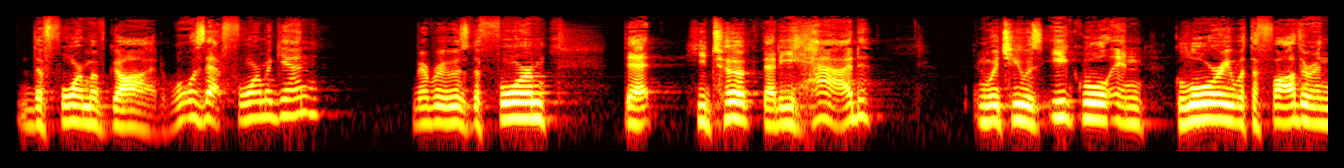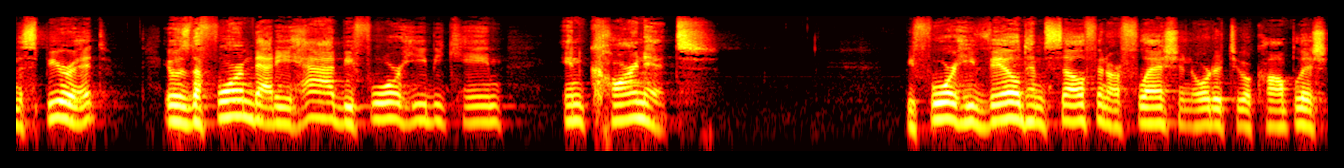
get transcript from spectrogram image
the form of God. What was that form again? Remember, it was the form that he took, that he had, in which he was equal in glory with the Father and the Spirit. It was the form that he had before he became incarnate, before he veiled himself in our flesh in order to accomplish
